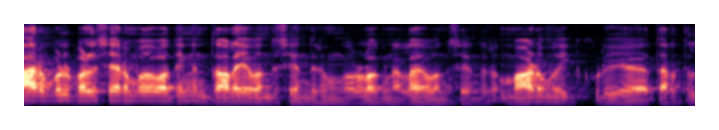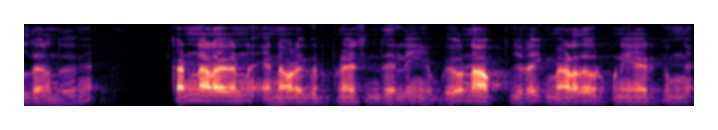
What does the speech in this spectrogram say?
ஆறு பல் பல் சேரும்போது பார்த்தீங்கன்னா இந்த தலையை வந்து சேர்ந்துருங்க. ஓரளவுக்கு நல்லாவே வந்து சேர்ந்துரும். மாடு மதிக்கக்கூடிய தரத்தில் தான் இருந்ததுங்க. கண் அழகுன்னு என்ன விலைக்கு விற்பனை ஆச்சுன்னு தெரியலைங்க. எப்படியோ நாற்பத்தஞ்சு ரூபாய்க்கு மேலே தான் இருக்குங்க ஆயிருக்குங்க.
